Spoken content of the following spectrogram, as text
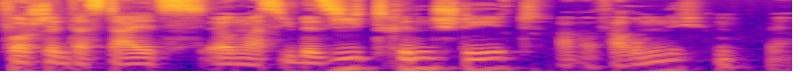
vorstellen, dass da jetzt irgendwas über sie drin steht. Aber warum nicht? Hm, ja.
